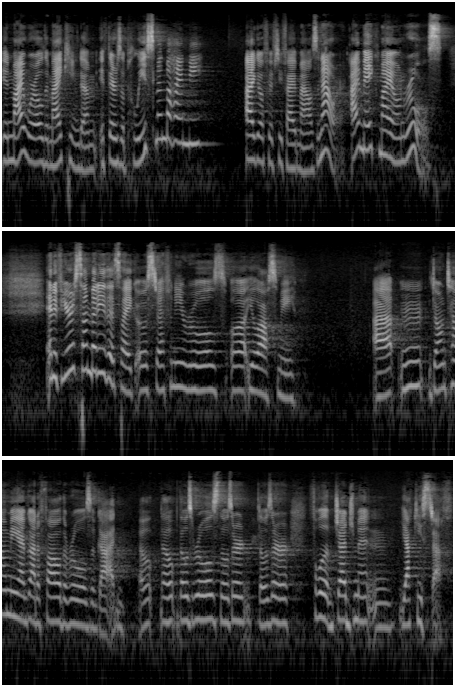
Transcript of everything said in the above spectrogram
in my world, in my kingdom, if there's a policeman behind me, I go 55 miles an hour. I make my own rules. And if you're somebody that's like, oh, Stephanie, rules, you lost me. Uh, mm, don't tell me I've got to follow the rules of God. Oh, those rules, those are, those are full of judgment and yucky stuff.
